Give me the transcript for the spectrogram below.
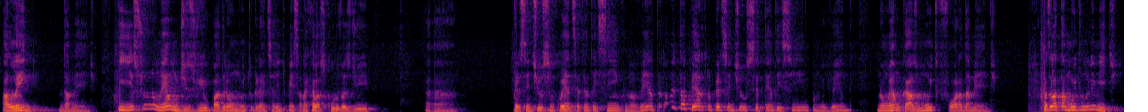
além da média. E isso não é um desvio padrão muito grande. Se a gente pensar naquelas curvas de uh, percentil 50, 75, 90, ela vai estar perto do percentil 75, 90 não é um caso muito fora da média. Mas ela está muito no limite.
